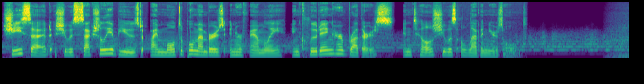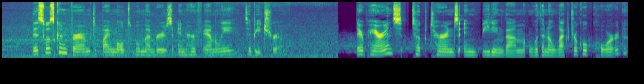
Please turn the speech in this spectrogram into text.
she said she was sexually abused by multiple members in her family, including her brothers, until she was 11 years old. This was confirmed by multiple members in her family to be true. Their parents took turns in beating them with an electrical cord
